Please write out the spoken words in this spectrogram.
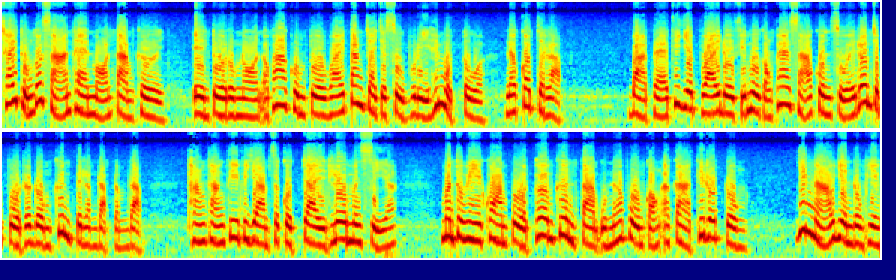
ใช้ถุงข้าวสารแทนหมอนตามเคย เอนตัวลงนอนเอาผ้าคลุมตัวไว้ตั้งใจจะสูบบุหรี่ให้หมดตัว แล้วก็จะหลับ บาดแผลที่เย็บไว้โดยฝีมือของแพทย์สาวคนสวย เริ่มจะปวดระดมขึ้นเป็นลำดับลำดับ ทั้งทั้งที่พยายามสะกดใจลืมมันเสียมันทวีความปวดเพิ่มขึ้นตามอุณหภูมิของอากาศที่ลดลง ยิ่งหนาวเย็นลงเพียง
